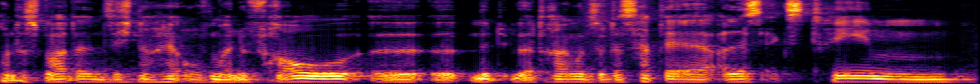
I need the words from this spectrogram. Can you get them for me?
Und das war dann sich nachher auf meine Frau äh, mit übertragen und so. Das hat er alles extrem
